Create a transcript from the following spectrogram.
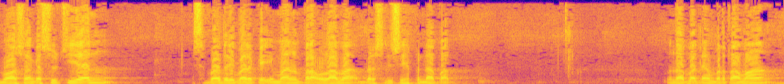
bahwasanya kesucian sebab daripada keimanan para ulama berselisih pendapat. Pendapat yang pertama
